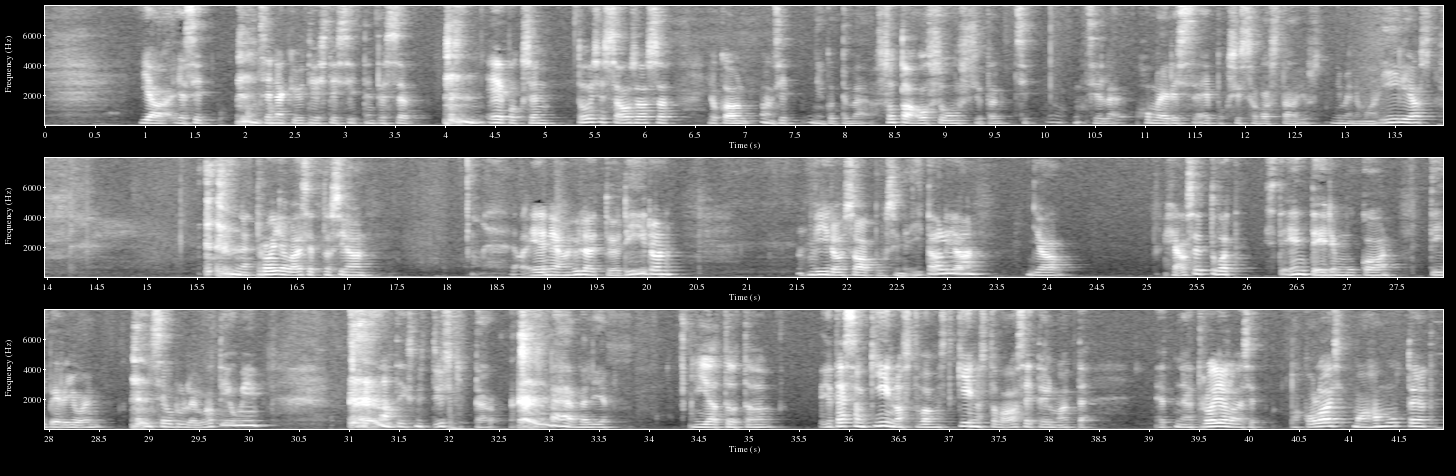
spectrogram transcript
Ja, ja sit, se näkyy tietysti sitten tässä epoksen toisessa osassa, joka on, on sit, niin tämä sotaosuus, jota nyt sit siellä Homerisissa epoksissa vastaa just nimenomaan Ilias. Trojalaiset tosiaan, Enea on hylätty ja Diidon. Vihdoin saapuu sinne Italiaan ja he asettuvat sitten enteiden mukaan Tiberjoen seudulle Latiumiin. Anteeksi, nyt yskittää vähän väliä. Ja, tota, ja tässä on kiinnostava, kiinnostava asetelma, että, että nämä trojalaiset pakolaiset, maahanmuuttajat,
